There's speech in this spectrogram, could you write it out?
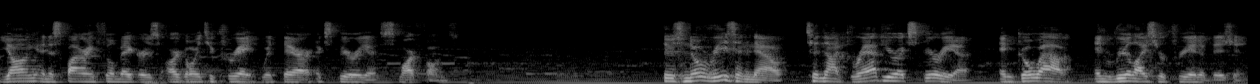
young and aspiring filmmakers are going to create with their Xperia smartphones. There's no reason now to not grab your Xperia and go out and realize your creative vision.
